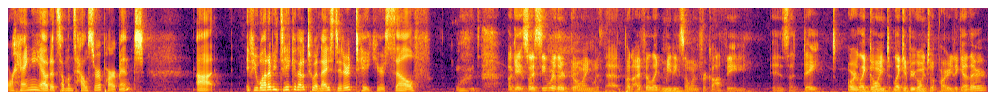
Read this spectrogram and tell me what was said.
or hanging out at someone's house or apartment. Uh, if you want to be taken out to a nice dinner, take yourself. What? Okay, so I see where they're going with that, but I feel like meeting someone for coffee is a date, or like going to like if you're going to a party together,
